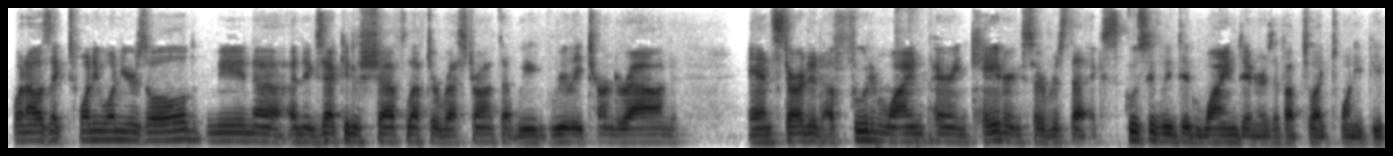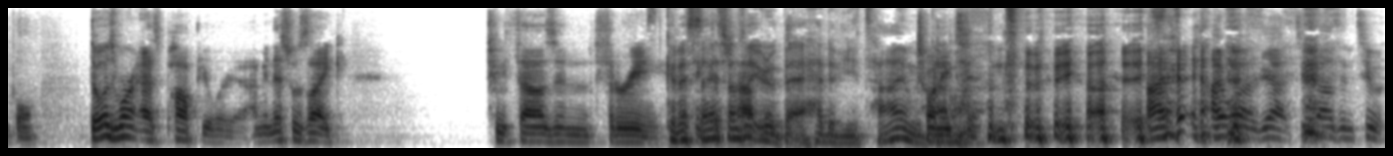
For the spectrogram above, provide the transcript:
when I was like 21 years old. Me and uh, an executive chef left a restaurant that we really turned around and started a food and wine pairing catering service that exclusively did wine dinners of up to like 20 people those weren't as popular yet. I mean, this was like 2003. Can I, I say it sounds like you're a bit ahead of your time. 22. One, to be honest. I, I was, yeah, 2002.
